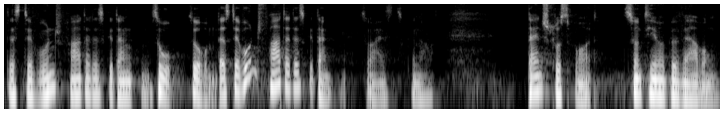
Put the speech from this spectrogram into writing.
das ist der Wunschvater des Gedanken. So, so rum. Das ist der Wunschvater des Gedanken. So heißt es, genau. Dein Schlusswort zum Thema Bewerbung.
